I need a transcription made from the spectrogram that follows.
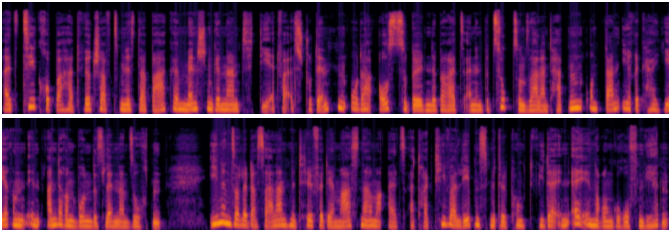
Als Zielgruppe hat Wirtschaftsminister Barke Menschen genannt, die etwa als Studenten oder Auszubildende bereits einen Bezug zum Saarland hatten und dann ihre Karrieren in anderen Bundesländern suchten. Ihnen solle das Saarland mit Hilfe der Maßnahme als attraktiver Lebensmittelpunkt wieder in Erinnerung gerufen werden.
